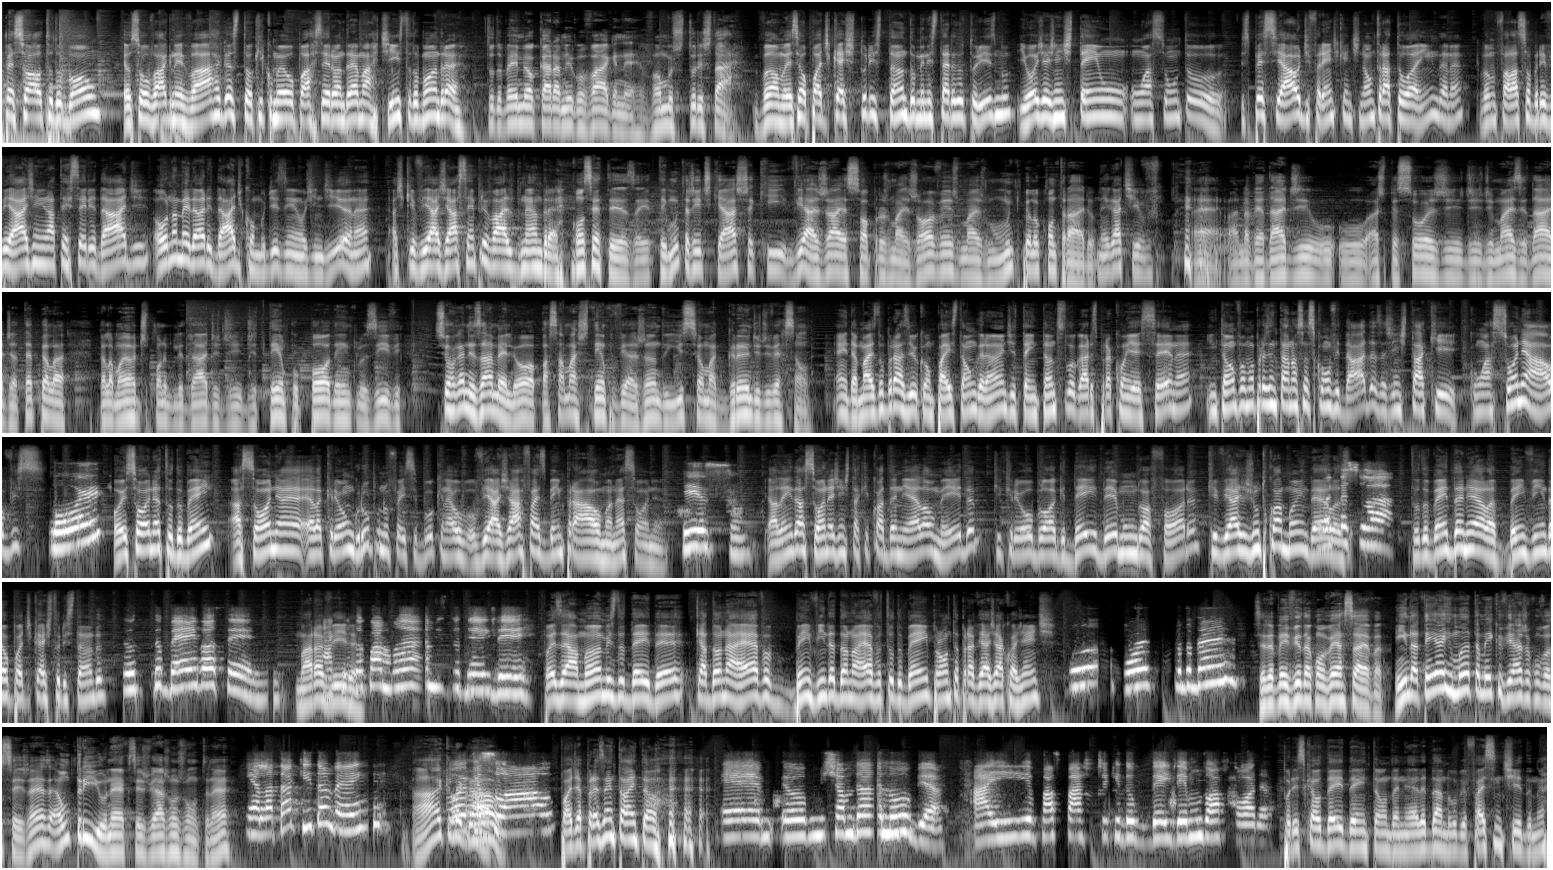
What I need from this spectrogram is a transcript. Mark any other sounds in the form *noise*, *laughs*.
Fala pessoal, tudo bom? Eu sou o Wagner Vargas, tô aqui com meu parceiro André Martins. Tudo bom, André? Tudo bem, meu caro amigo Wagner? Vamos turistar. Vamos, esse é o podcast Turistando do Ministério do Turismo e hoje a gente tem um, um assunto especial, diferente, que a gente não tratou ainda, né? Vamos falar sobre viagem na terceira idade ou na melhor idade, como dizem hoje em dia, né? Acho que viajar é sempre válido, né, André? Com certeza. E tem muita gente que acha que viajar é só para os mais jovens, mas muito pelo contrário. Negativo. É, na verdade, o, o, as pessoas de, de, de, mais idade, até pela, pela maior disponibilidade de, de tempo, podem, inclusive, se organizar melhor, passar mais tempo viajando, e isso é uma grande diversão. É, ainda mais no Brasil, que é um país tão grande, tem tantos lugares para conhecer, né? Então vamos apresentar nossas convidadas. A gente tá aqui com a Sônia Alves. Oi. Oi, Sônia, tudo bem? A Sônia, ela criou um grupo no Facebook, né? O Viajar faz bem pra alma, né, Sônia? Isso. Além da Sônia, a gente tá aqui com a Daniela Almeida, que criou o blog D&D Mundo Afora, que viaja junto com a mãe dela. Oi, pessoal. Tudo bem, Daniela? Bem-vinda ao podcast Turistando. Tudo bem, e você? Maravilha. Aqui eu tô com a Mames do D&D. Pois é, a Mames do D&D, que é a dona Dona Eva. Bem-vinda, Dona Eva, tudo bem? Pronta para viajar com a gente? Oi, tudo bem? Seja bem-vinda à conversa, Eva. E ainda tem a irmã também que viaja com vocês, né? É um trio, né, que vocês viajam junto, né? Ela tá aqui também. Ah, que Oi, legal. Oi, pessoal. Pode apresentar, então. *laughs* é, eu me chamo Danúbia. Aí eu faço parte aqui do D&D Mundo Afora. Por isso que é o D&D, então, Daniela e Danúbia. Faz sentido, né?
